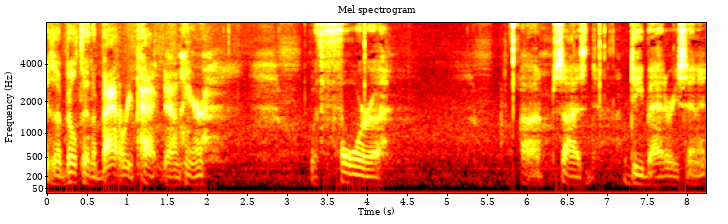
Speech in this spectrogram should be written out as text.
is I built in a battery pack down here with four uh, uh, sized D batteries in it.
